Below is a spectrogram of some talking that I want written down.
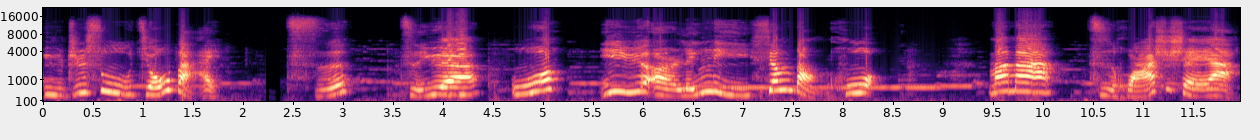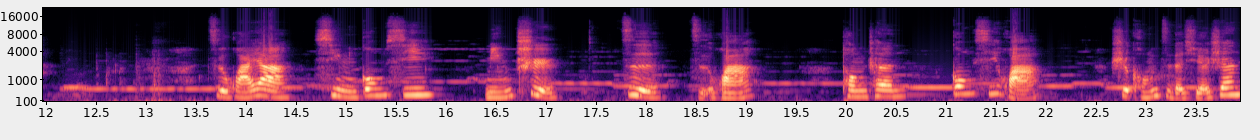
与之粟九百。辞。子曰：“吾。”宜与尔邻里相党乎？妈妈，子华是谁呀？子华呀，姓公西，名赤，字子华，通称公西华，是孔子的学生，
